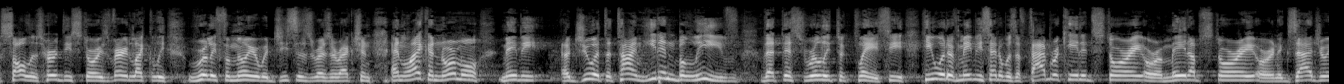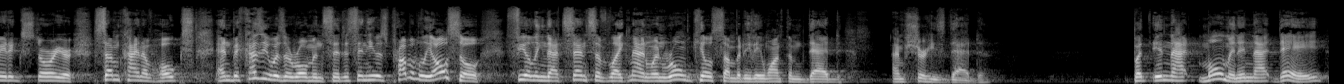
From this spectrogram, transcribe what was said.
Saul has heard these stories, very likely really familiar with Jesus' resurrection. And like a normal, maybe a Jew at the time, he didn't believe that this really took place. He, he would have maybe said it was a fabricated story or a made up story or an exaggerated story or some kind of hoax. And because he was a Roman citizen, he was probably also feeling that sense of like, man, when Rome kills somebody, they want them dead. I'm sure he's dead. But in that moment, in that day,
